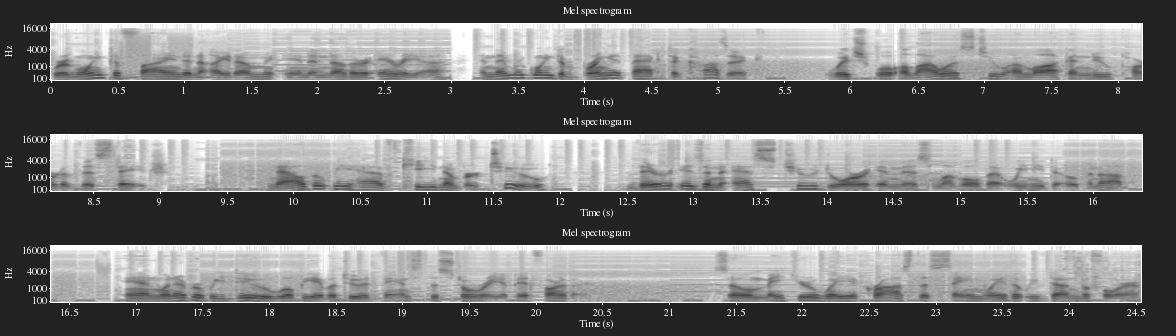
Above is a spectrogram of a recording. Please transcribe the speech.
We're going to find an item in another area, and then we're going to bring it back to Kazakh which will allow us to unlock a new part of this stage. Now that we have key number 2, there is an S2 door in this level that we need to open up, and whenever we do, we'll be able to advance the story a bit farther. So make your way across the same way that we've done before.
